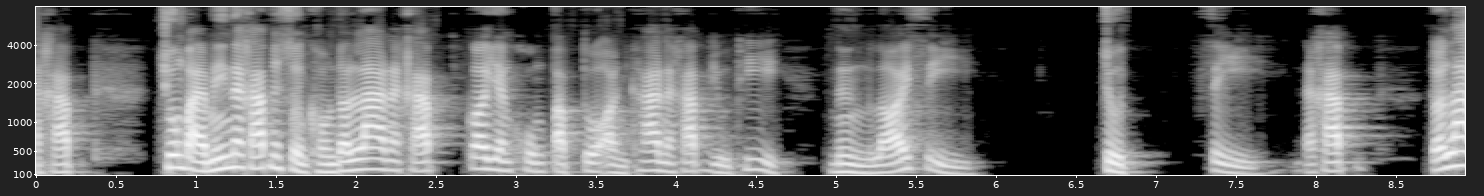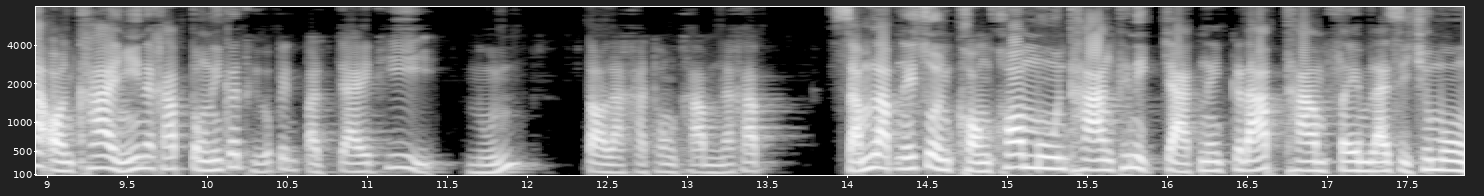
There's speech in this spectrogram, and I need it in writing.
นะครับช่วงบ่ายวันนี้นะครับในส่วนของดอลลาร์นะครับก็ยังคงปรับตัวอ่อนค่านะครับอยู่ที่ 104.4นะครับดอลลาร์อ่อนค่าอย่างนี้นะครับตรงนี้ก็ถือว่าเป็นปัจจัยที่หนุนต่อราคาทองคำนะครับ สำหรับในส่วนของข้อมูลทางเทคนิคจากในกราฟ Time Frame ราย4ชั่วโมง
